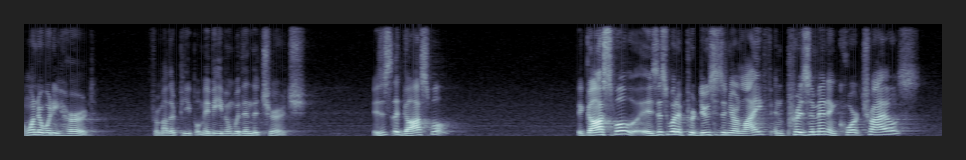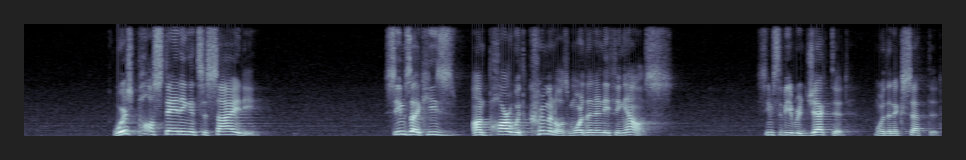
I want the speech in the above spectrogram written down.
I wonder what he heard from other people, maybe even within the church. Is this the gospel? The gospel, is this what it produces in your life? Imprisonment and court trials? Where's Paul standing in society? Seems like he's on par with criminals more than anything else. Seems to be rejected more than accepted.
